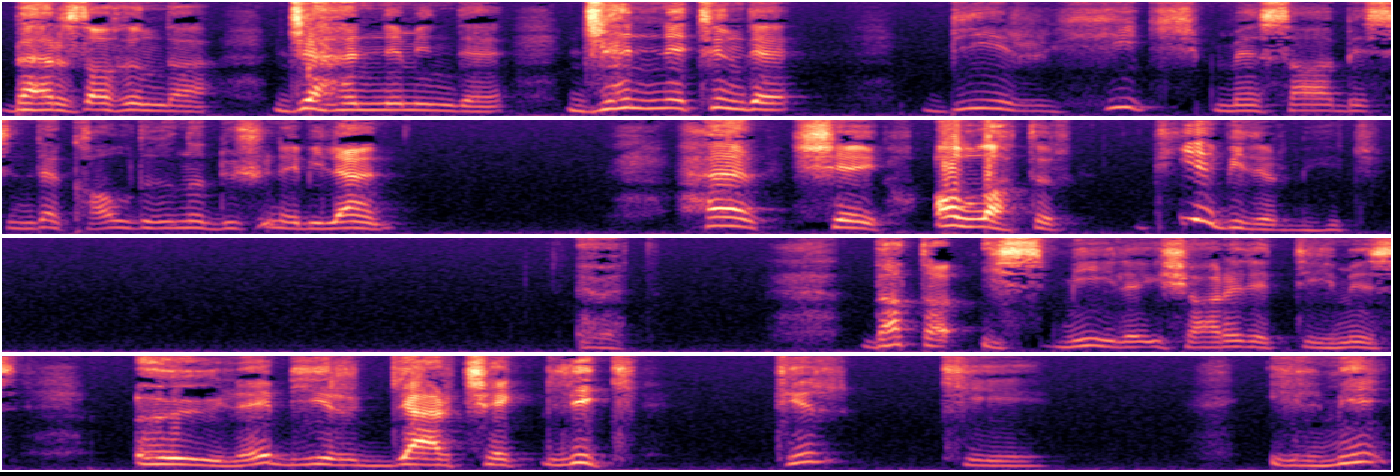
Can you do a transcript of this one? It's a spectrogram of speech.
berzahında, cehenneminde, cennetinde bir hiç mesabesinde kaldığını düşünebilen her şey Allah'tır diyebilir mi hiç? Evet. Data ismiyle işaret ettiğimiz öyle bir gerçekliktir ki ilmi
